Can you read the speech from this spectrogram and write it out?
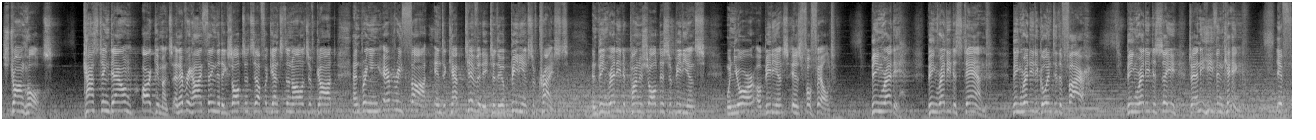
strongholds, casting down arguments and every high thing that exalts itself against the knowledge of God, and bringing every thought into captivity to the obedience of Christ and being ready to punish all disobedience when your obedience is fulfilled. Being ready, being ready to stand, being ready to go into the fire, being ready to say to any heathen king, if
